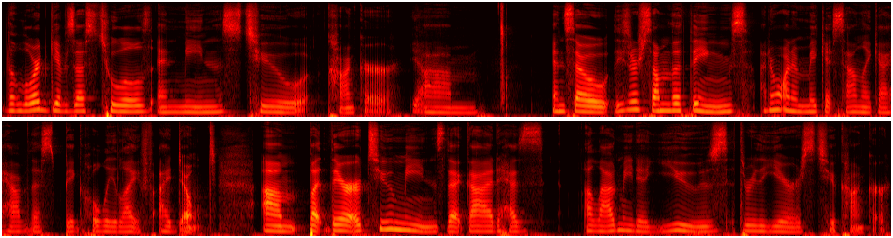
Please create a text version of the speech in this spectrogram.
the Lord gives us tools and means to conquer. Yeah. Um, and so these are some of the things. I don't want to make it sound like I have this big holy life. I don't. Um, but there are two means that God has allowed me to use through the years to conquer.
